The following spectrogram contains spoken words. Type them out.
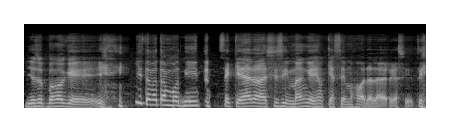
Yo supongo que y estaba tan bonito. se quedaron así sin manga y dijeron, ¿qué hacemos ahora la verga? Sí, sí.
